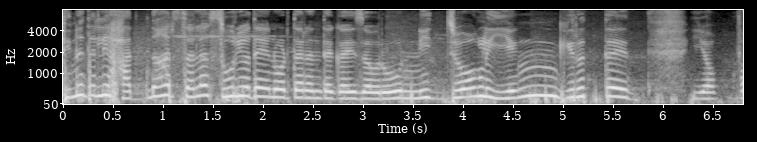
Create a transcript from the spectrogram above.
ದಿನದಲ್ಲಿ ಹದಿನಾರು ಸಲ ಸೂರ್ಯೋದಯ ನೋಡ್ತಾರಂತೆ ಗೈಸ್ ಅವರು. ನಿಜವಾಗ್ಲೂ ಹೆಂಗಿರುತ್ತೆ. ಯಪ್ಪ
